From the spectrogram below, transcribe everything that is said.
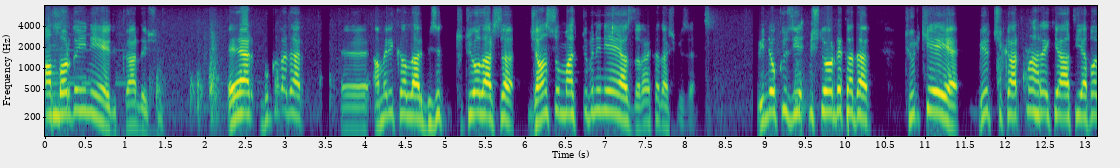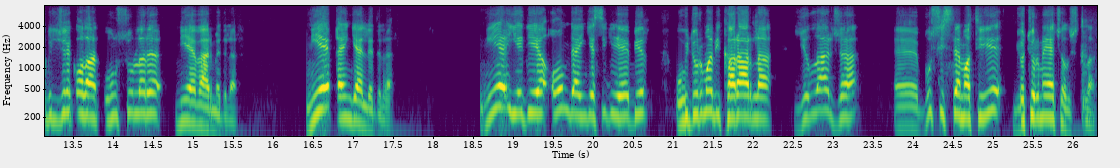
ambargoyu niye yedik kardeşim? Eğer bu kadar e, Amerikalılar bizi tutuyorlarsa Johnson mektubunu niye yazdılar arkadaş bize? 1974'e kadar Türkiye'ye bir çıkartma harekatı yapabilecek olan unsurları niye vermediler? Niye engellediler? Niye 7'ye 10 dengesi diye bir uydurma bir kararla yıllarca e, bu sistematiği götürmeye çalıştılar?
